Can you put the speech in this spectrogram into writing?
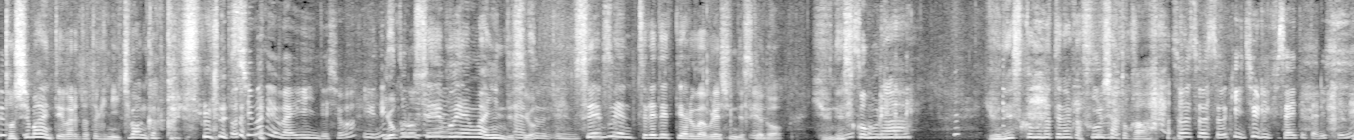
豊島園って言われた時に一番がっかりするんです。豊島園はいいんでしょ？横の西武園はいいんですよ。西武園連れてってやるは嬉しいんですけど、うん、ユネスコ村、ね、ユネスコ村ってなんか風車とか。そうそうそうチューリップ咲いてたりしてね。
